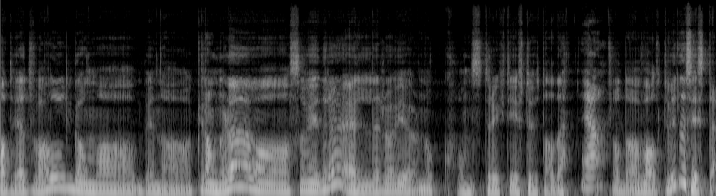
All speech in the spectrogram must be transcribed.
hadde vi et valg om å begynne å krangle videre, eller å gjøre noe konstruktivt ut av det. Ja, Og da valgte vi det siste.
